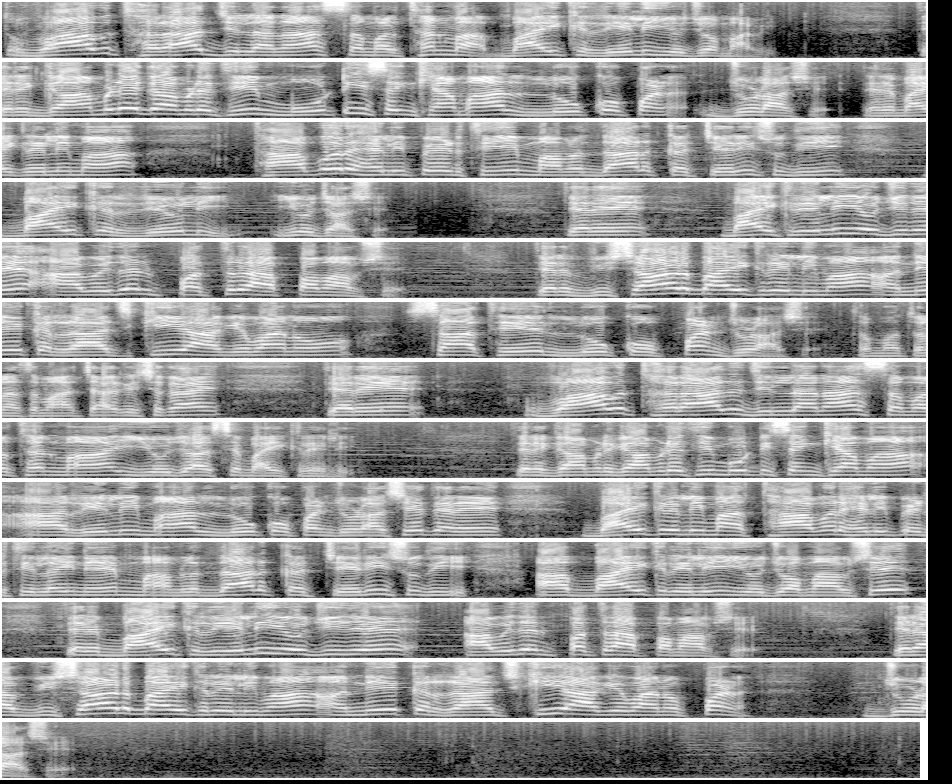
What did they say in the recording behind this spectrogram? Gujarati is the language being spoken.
તો વાવ થરાદ જિલ્લાના સમર્થનમાં બાઇક રેલી યોજવામાં આવી. ત્યારે ગામડે ગામડેથી મોટી સંખ્યામાં લોકો પણ જોડાશે. ત્યારે બાઇક રેલીમાં થાવર હેલિપેડથી મામલતદાર કચેરી સુધી બાઇક રેલી યોજાશે. ત્યારે બાઇક રેલી યોજીને આવેદનપત્ર આપવામાં આવશે. ત્યારે વિશાળ બાઇક રેલીમાં અનેક રાજકીય આગેવાનો સાથે લોકો પણ જોડાશે. તો મહત્વના સમાચાર કહી શકાય. ત્યારે વાવ થરાદ જિલ્લાના સમર્થનમાં યોજાશે બાઇક રેલી. ત્યારે ગામડે ગામડેથી મોટી સંખ્યામાં આ રેલીમાં લોકો પણ જોડાશે. ત્યારે બાઇક રેલીમાં થાવર હેલિપેડથી લઈને મામલતદાર કચેરી સુધી આ બાઇક રેલી યોજવામાં આવશે. ત્યારે બાઇક રેલી યોજીને આવેદનપત્ર આપવામાં આવશે. ત્યારે આ વિશાળ બાઇક રેલીમાં અનેક રાજકીય આગેવાનો પણ જોડાશે.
